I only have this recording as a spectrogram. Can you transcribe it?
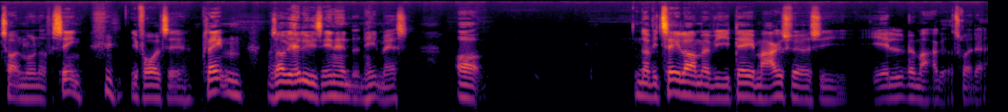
12 måneder for sent i forhold til planen, og så har vi heldigvis indhentet en hel masse. Og når vi taler om, at vi i dag markedsføres i, i 11 markeder, tror jeg det er,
